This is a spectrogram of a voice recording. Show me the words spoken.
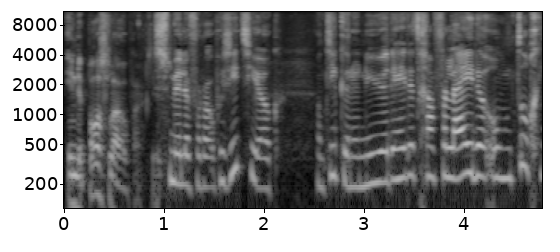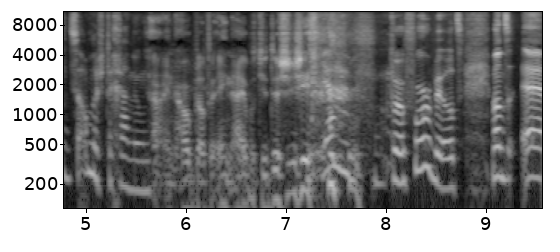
in de pas lopen. Dus, Smullen voor de oppositie ook. Want die kunnen nu eh, de hele tijd gaan verleiden om toch iets anders te gaan doen. ja, en hoop dat er één eibeltje tussen zit. Ja, bijvoorbeeld. Want eh,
